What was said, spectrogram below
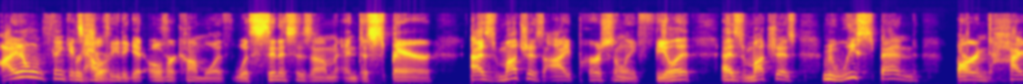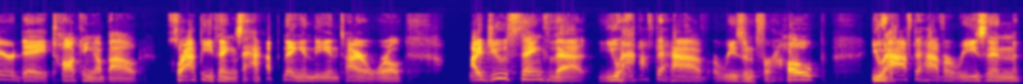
I don't think it's For healthy sure. to get overcome with with cynicism and despair as much as I personally feel it, as much as I mean, we spend our entire day talking about crappy things happening in the entire world. I do think that you have to have a reason for hope. You have to have a reason.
